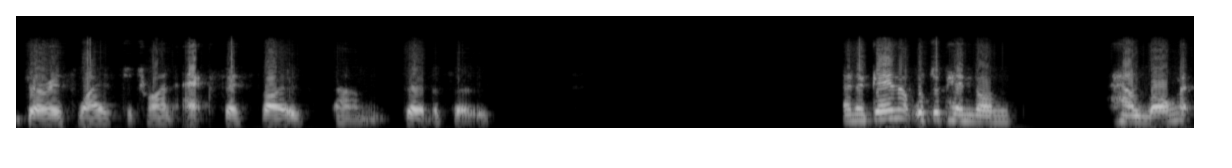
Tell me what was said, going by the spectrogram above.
various ways to try and access those um, services. And again, it will depend on how long it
